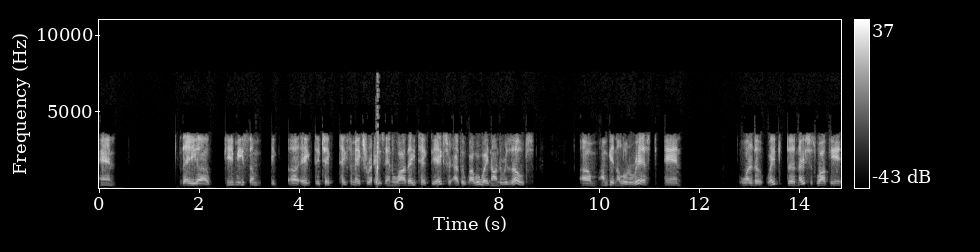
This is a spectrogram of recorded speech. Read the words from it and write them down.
and they uh, give me some. Uh, they take take some X-rays, and while they take the X-ray, after while we're waiting on the results, um, I'm getting a little rest, and one of the wait the nurses walk in,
